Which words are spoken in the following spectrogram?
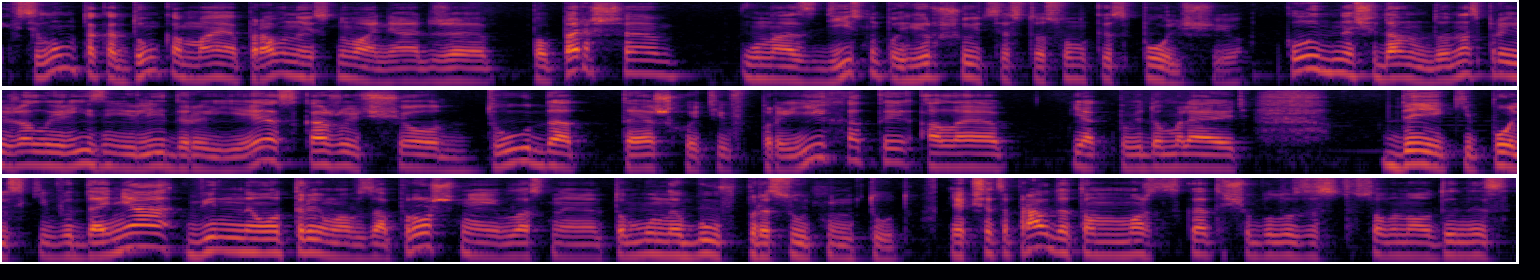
І в цілому така думка має право на існування, адже, по-перше, у нас дійсно погіршуються стосунки з Польщею. Коли б нещодавно до нас приїжджали різні лідери ЄС, кажуть, що Дуда теж хотів приїхати, але як повідомляють. Деякі польські видання він не отримав запрошення і, власне, тому не був присутнім тут. Якщо це правда, то можна сказати, що було застосовано один із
